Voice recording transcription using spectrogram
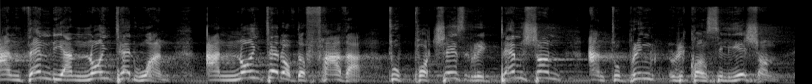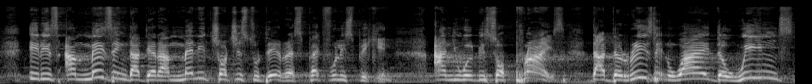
and then the anointed one, anointed of the Father to purchase redemption and to bring reconciliation it is amazing that there are many churches today, respectfully speaking, and you will be surprised that the reason why the winds,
